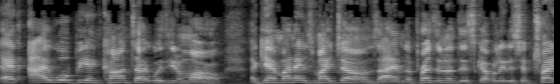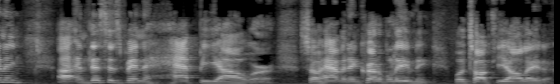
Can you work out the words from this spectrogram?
and I will be in contact with you tomorrow. Again, my name is Mike Jones. I am the president of Discover Leadership Training, uh, and this has been Happy Hour. So have an incredible evening. We'll talk to y'all later.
